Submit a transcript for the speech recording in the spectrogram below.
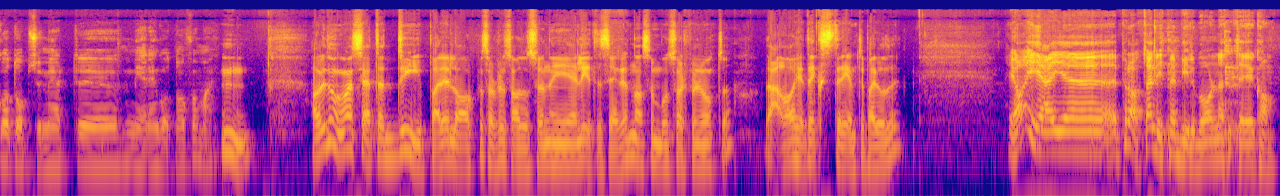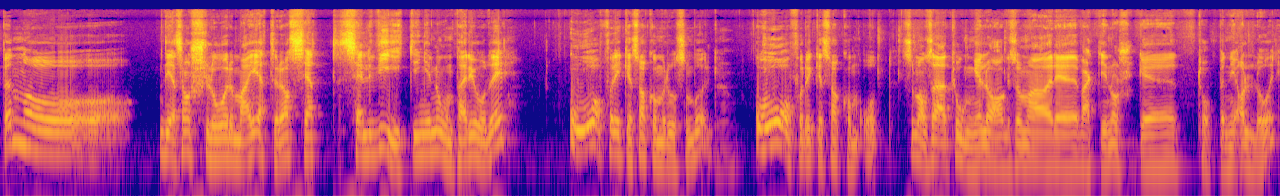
godt oppsummert eh, mer enn godt nok for meg. Mm. Har vi noen gang sett et dypere lag på Sarpsborg Stadionsund i Eliteserien, altså mot Sarpsborg 8? Det var helt ekstremt i perioder. Ja, jeg eh, prata litt med Billborn etter kampen, og det som slår meg etter å ha sett selv Viking i noen perioder, og for ikke å snakke om Rosenborg, og for ikke snakke om Odd, som altså er tunge lag som har eh, vært i norske toppen i alle år,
